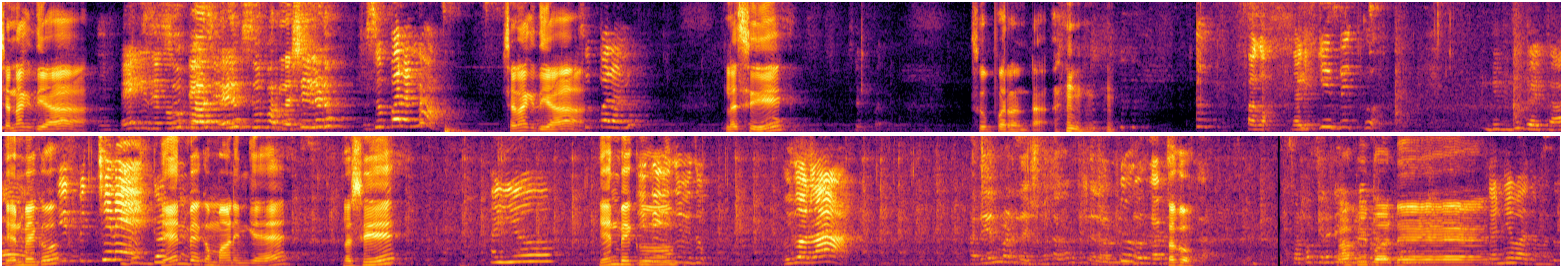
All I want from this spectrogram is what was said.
ಚೆನ್ನಾಗಿದ್ಯಾ? ಸೂಪರ್ ಲಸಿ ಸೂಪರ್ ಚೆನ್ನಾಗಿದ್ಯಾ? ಲಸಿ? ಸೂಪರ್. ಅಂತ. ಏನ್ ಬೇಕು? ಏನ್ ಬೇಕಮ್ಮ ನಿಮ್ಗೆ ಲಸಿ? ಅಯ್ಯೋ. ಏನ್ ಬೇಕು? ತಗೋ. హ్యాపీ బర్త్డే ధన్యవాదములు.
